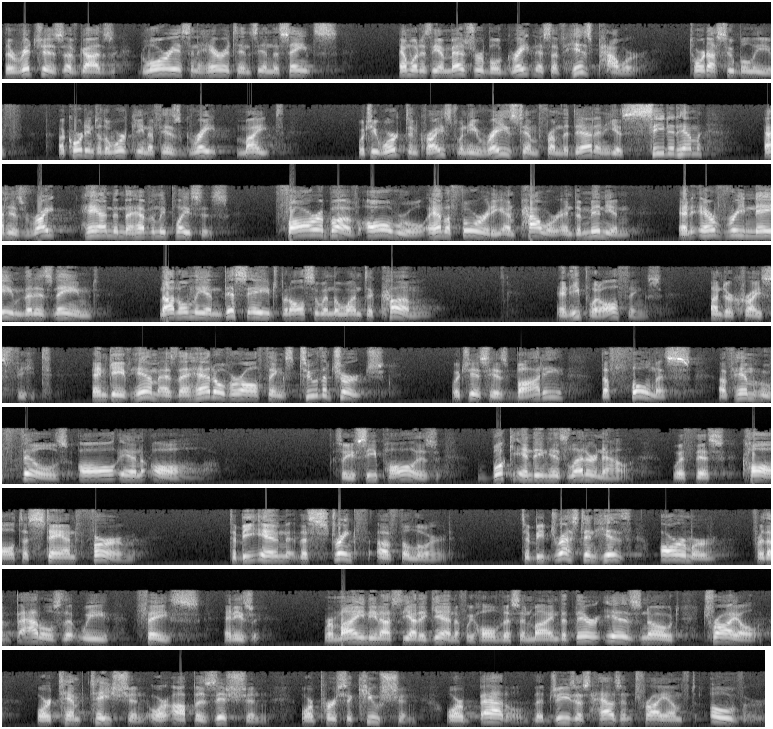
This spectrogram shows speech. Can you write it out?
the riches of God's glorious inheritance in the saints, and what is the immeasurable greatness of his power toward us who believe, according to the working of his great might which he worked in Christ when he raised him from the dead, and he has seated him at his right hand in the heavenly places, far above all rule and authority and power and dominion, and every name that is named, not only in this age, but also in the one to come. And he put all things under Christ's feet, and gave him as the head over all things to the church, which is his body, the fullness of him who fills all in all. So you see, Paul is bookending his letter now with this call to stand firm, to be in the strength of the Lord, to be dressed in his armor for the battles that we face. And he's reminding us yet again, if we hold this in mind, that there is no trial or temptation or opposition or persecution or battle that Jesus hasn't triumphed over.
